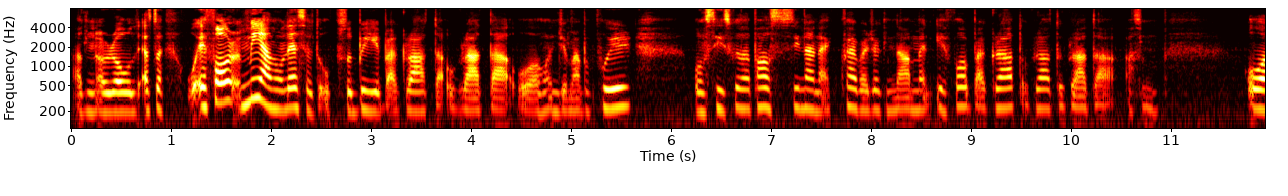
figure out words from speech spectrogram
att en roll rolig. Alltså, och jag får med hon läser det upp så blir jag bara gråta och gråta och hon gör mig på pyr. Och så ska jag pausa sin när kvar bara jag kan men jag får bara gråta och gråta och gråta. Alltså, och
